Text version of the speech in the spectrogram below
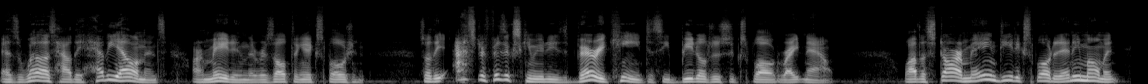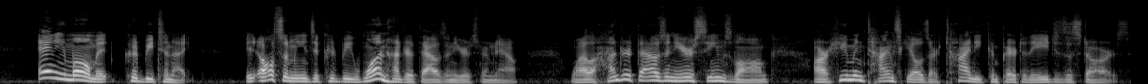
as well as how the heavy elements are made in the resulting explosion. So the astrophysics community is very keen to see Betelgeuse explode right now. While the star may indeed explode at any moment, any moment could be tonight. It also means it could be 100,000 years from now. While 100,000 years seems long, our human timescales are tiny compared to the ages of stars.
